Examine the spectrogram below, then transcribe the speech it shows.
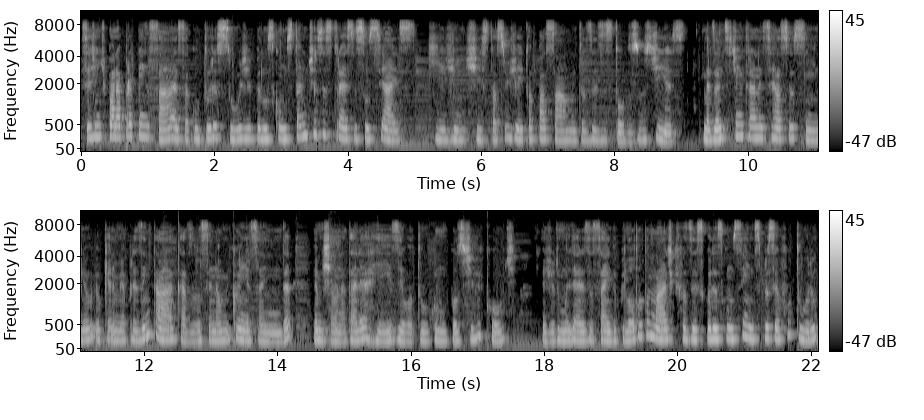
Se a gente parar para pensar, essa cultura surge pelos constantes estresses sociais que a gente está sujeito a passar muitas vezes todos os dias. Mas antes de entrar nesse raciocínio, eu quero me apresentar, caso você não me conheça ainda. Eu me chamo Natália Reis e eu atuo como Positive Coach. ajudo mulheres a sair do piloto automático e fazer escolhas conscientes para o seu futuro,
